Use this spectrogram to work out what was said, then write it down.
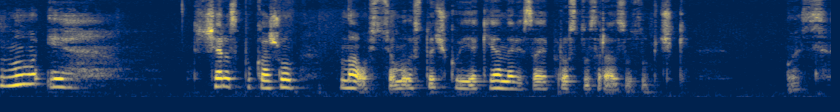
Ну і ще раз покажу на ось цьому листочку, як я нарізаю просто зразу зубчики. Ось.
